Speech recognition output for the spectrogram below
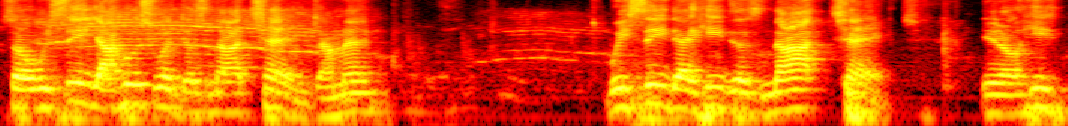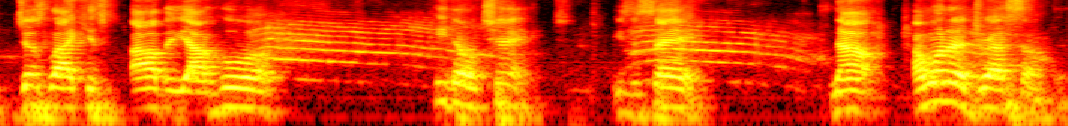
So we see Yahushua does not change. Amen. We see that he does not change. You know, he just like his father Yahuwah, he don't change. He's the same. Now, I want to address something.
